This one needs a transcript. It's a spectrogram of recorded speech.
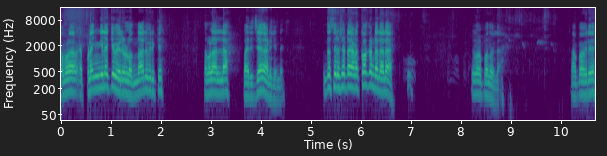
നമ്മൾ എപ്പോഴെങ്കിലൊക്കെ വരുള്ളൂ. എന്നാലും ഇവർക്ക് നമ്മൾ നല്ല പരിചയം കാണിക്കണ്ടേ. എന്താ സുരക്ഷേട്ടാ ഇണക്കമൊക്കെ ഉണ്ടല്ലോ അല്ലേ? കുഴപ്പമൊന്നുമില്ല. അപ്പോൾ അവർ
